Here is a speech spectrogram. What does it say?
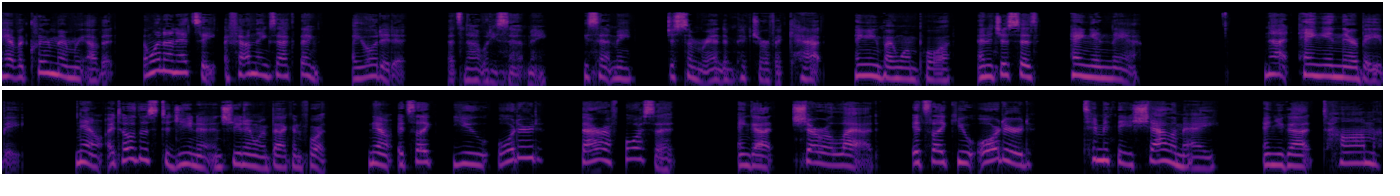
I have a clear memory of it. I went on Etsy. I found the exact thing. I ordered it. That's not what he sent me. He sent me just some random picture of a cat hanging by one paw, and it just says, hang in there. Not hang in there, baby. Now, I told this to Gina, and she and I went back and forth. Now, it's like you ordered Farrah Fawcett and got Cheryl Ladd. It's like you ordered Timothy Chalamet and you got Tom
